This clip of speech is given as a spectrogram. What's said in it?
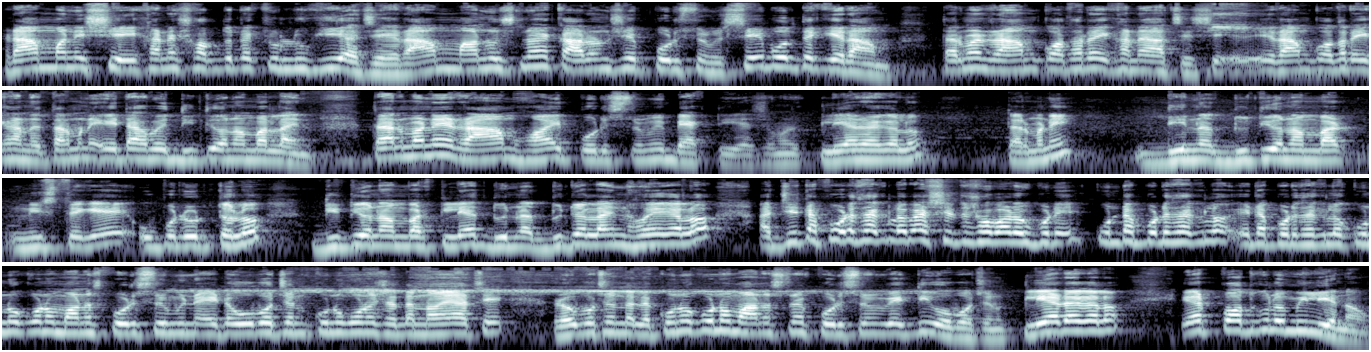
রাম মানে সে। এখানে শব্দটা একটু লুকিয়ে আছে। রাম মানুষ নয়, কারণ সে পরিশ্রমী। সে বলতে কে রাম? তার মানে রাম কথাটা এখানে আছে। সে, রাম কথাটা এখানে। তার মানে এটা হবে দ্বিতীয় নাম্বার লাইন। তার মানে রাম হয় পরিশ্রমী ব্যক্তি। আছে মানে ক্লিয়ার হয়ে গেল। তার মানে দ্বিতীয় নাম্বার নিচ থেকে উপরে উঠতে হলো, দ্বিতীয় নাম্বার ক্লিয়ার দুই দুটা লাইন হয়ে গেল। আর যেটা পড়ে থাকল ব্যাস, সেটা সবার উপরে। কোনটা পড়ে থাকল? এটা পড়ে থাকল কোনো কোনো মানুষ পরিশ্রমী নয়। এটা ওবচন কোনো কোনো সাথে নয় আছে। এটা ওবচন তাহলে কোনো কোনো মানুষ নয়, পরিশ্রমী ব্যক্তি ওবচন ক্লিয়ার হয়ে গেল? এর পদগুলো মিলিয়ে নাও।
